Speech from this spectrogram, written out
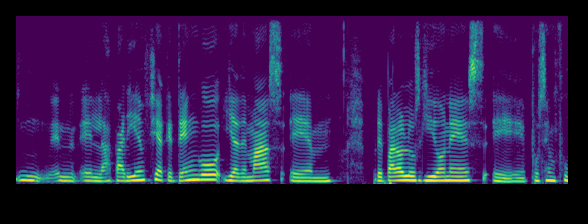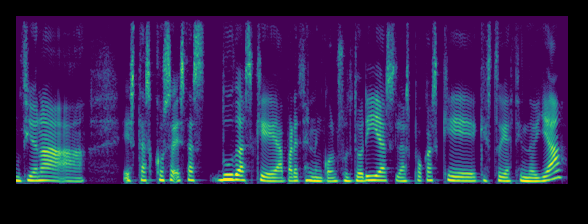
en, la apariencia que tengo y además em, preparo los guiones eh, pues en función a, estas cosas, estas dudas que aparecen en consultorías, las pocas que, estoy haciendo ya,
